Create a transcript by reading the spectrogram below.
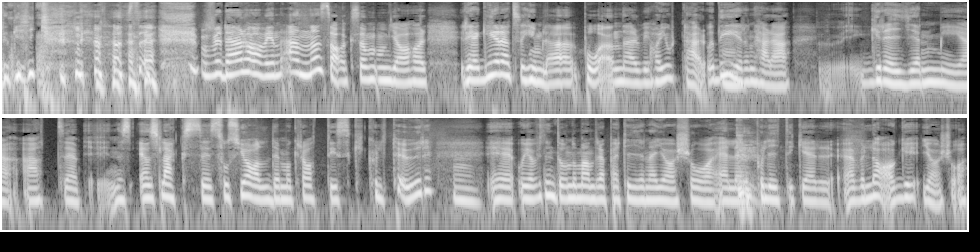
logik. För där har vi en annan sak som jag har reagerat så himla på när vi har gjort det här. Och det är den här äh, grejen med att äh, en slags socialdemokratisk kultur. Eh, Och jag vet inte om de andra partierna gör så eller politiker överlag gör så.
